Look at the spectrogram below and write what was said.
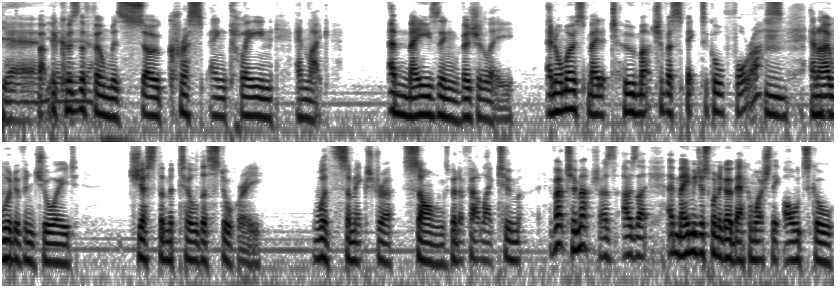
Yeah. But yeah, because yeah, the yeah. film is so crisp and clean and like amazing visually, it almost made it too much of a spectacle for us. Mm. And I would have enjoyed just the Matilda story with some extra songs, but it felt like too much. It felt too much. I was, I was like, it made me just want to go back and watch the old school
